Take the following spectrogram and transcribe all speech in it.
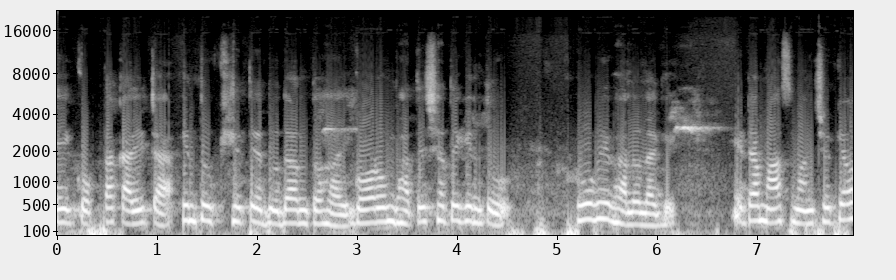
এই কোপ্তা কারিটা কিন্তু খেতে দুর্দান্ত হয়। গরম ভাতের সাথে কিন্তু খুবই ভালো লাগে। এটা মাছ মাংসকেও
